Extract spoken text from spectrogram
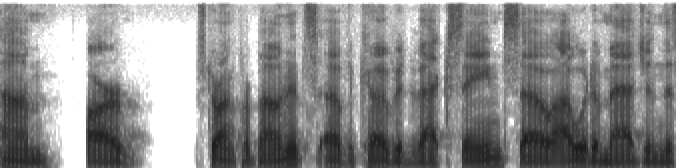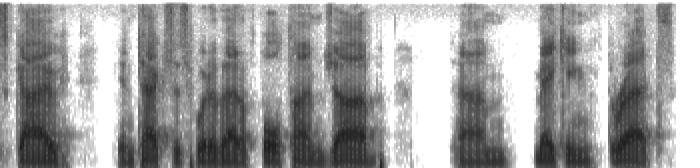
um, are strong proponents of the COVID vaccine. So I would imagine this guy in Texas would have had a full-time job um, making threats.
